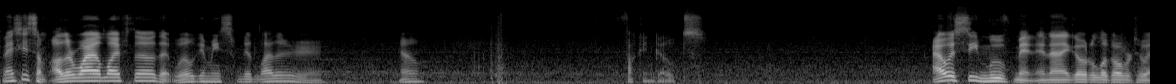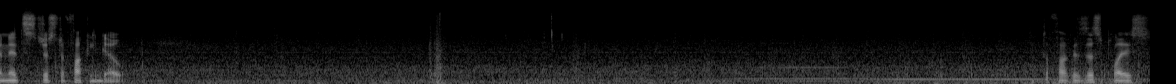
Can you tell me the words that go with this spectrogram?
Can I see some other wildlife, though, that will give me some good leather, or... No? Fucking goats. I always see movement, and I go to look over to it, and it's just a fucking goat. What the fuck is this place?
